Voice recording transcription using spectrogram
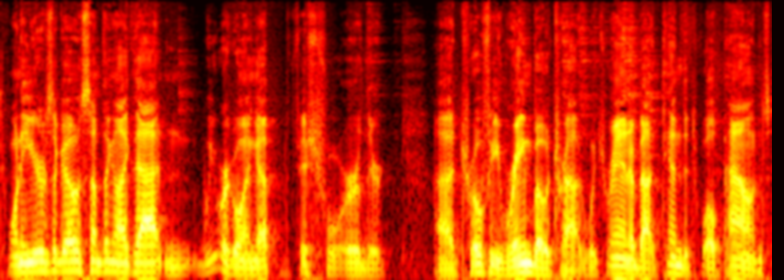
twenty years ago, something like that, and we were going up fish for their uh, trophy rainbow trout, which ran about ten to twelve pounds,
